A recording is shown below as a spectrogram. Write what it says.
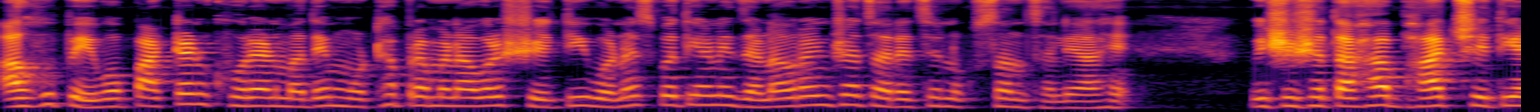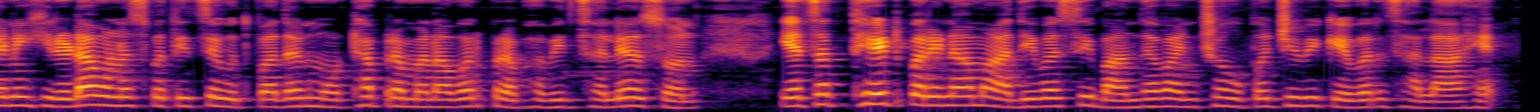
आहुपे व पाटण खोऱ्यांमध्ये मोठ्या प्रमाणावर शेती वनस्पती आणि जनावरांच्या चाऱ्याचे नुकसान झाले आहे. विशेषतः भात शेती आणि हिरडा वनस्पतीचे उत्पादन मोठ्या प्रमाणावर प्रभावित झाले असून याचा थेट परिणाम आदिवासी बांधवांच्या उपजीविकेवर झाला आहे.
